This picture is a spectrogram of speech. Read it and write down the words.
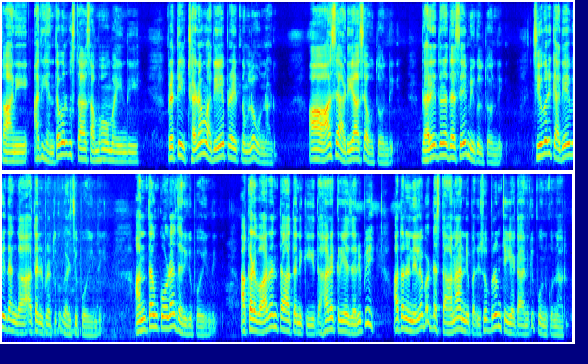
కానీ అది ఎంతవరకు స్థా సంభవమైంది? ప్రతి క్షణం అదే ప్రయత్నంలో ఉన్నాడు. ఆ ఆశ అడియాశ అవుతోంది. దరిద్ర దశే మిగులుతోంది. చివరికి అదే విధంగా అతని బ్రతుకు గడిచిపోయింది. అంతం కూడా జరిగిపోయింది. అక్కడ వారంతా అతనికి దహనక్రియ జరిపి అతను నిలబడ్డ స్థానాన్ని పరిశుభ్రం చేయటానికి పూనుకున్నారు.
